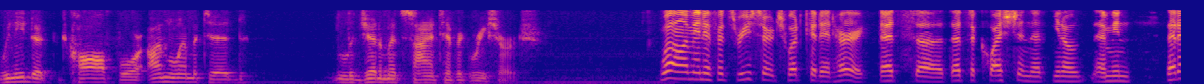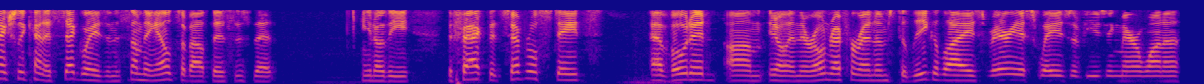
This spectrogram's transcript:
we need to call for unlimited, legitimate scientific research. Well, I mean, if it's research, what could it hurt? That's uh, that's a question that you know. I mean, that actually kind of segues into something else about this is that you know the the fact that several states have voted um you know in their own referendums to legalize various ways of using marijuana.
